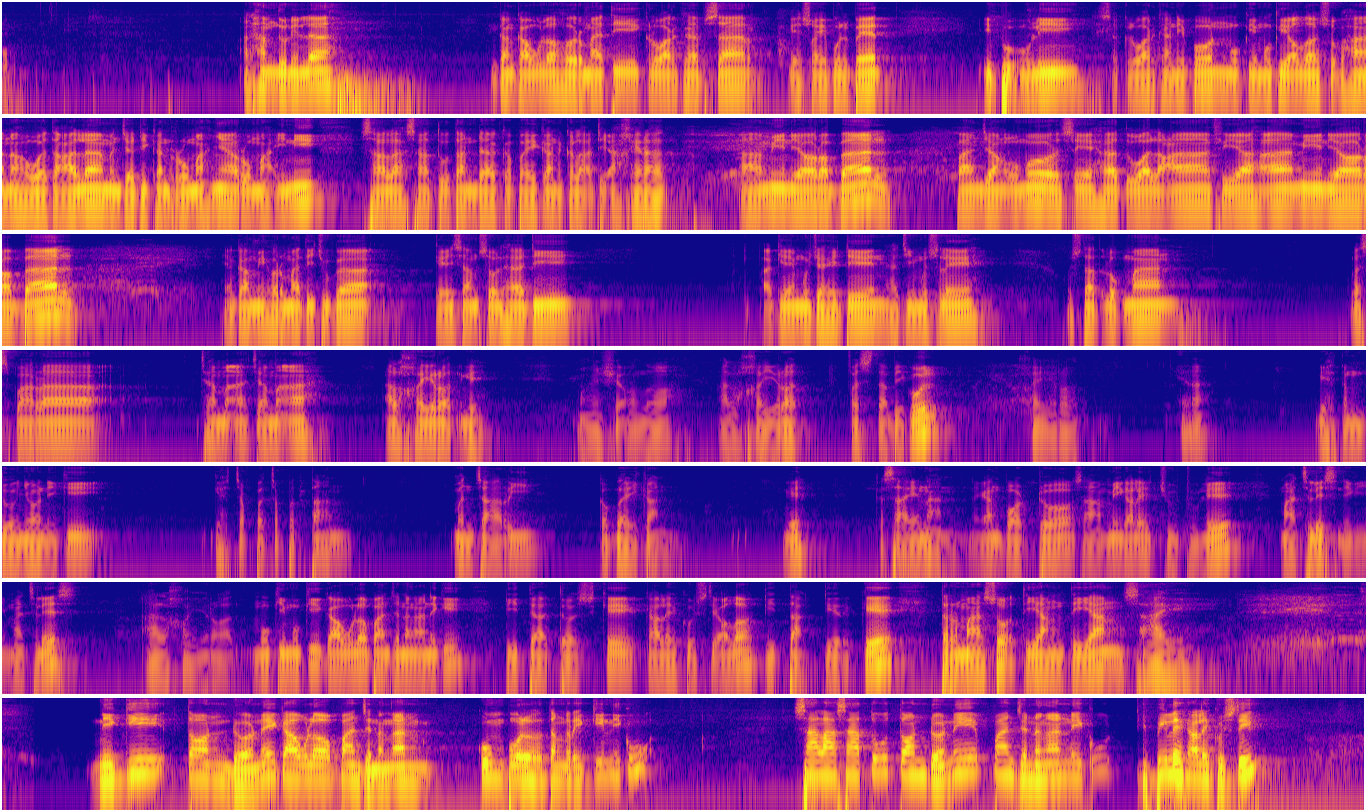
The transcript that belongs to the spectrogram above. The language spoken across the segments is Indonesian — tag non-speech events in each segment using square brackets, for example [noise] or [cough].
Alhamdulillah Engkang kawula hormati keluarga besar nggih Sohibul Bait Ibu Uli sekeluarganipun mugi-mugi Allah Subhanahu wa taala menjadikan rumahnya rumah ini salah satu tanda kebaikan kelak di akhirat. Amin ya rabbal panjang umur, sehat wal afiyah. Amin ya rabbal. Yang kami hormati juga Kiai Samsul Hadi, Pak Kiai Mujahidin, Haji Musleh, Ustadz Lukman, plus para jamaah-jamaah al khairat. Masya Allah al khairat fastabikul khairat. Ya. Nggih teng donya niki nggih cepet-cepetan mencari kebaikan. Nggih. Kesaenan. Ya kan sami kalih judule majelis niki. Majelis al khairat mugi-mugi kawula panjenengan iki didadoske kalih Gusti Allah ditakdirke termasuk tiang-tiang sae niki tandane kawula panjenengan kumpul teng mriki niku salah satu tondone panjenengan niku dipilih kalih Gusti.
